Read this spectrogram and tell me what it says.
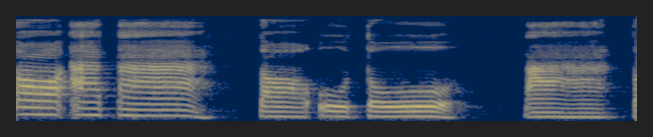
ตออาตา ตอโอโต ตาโต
